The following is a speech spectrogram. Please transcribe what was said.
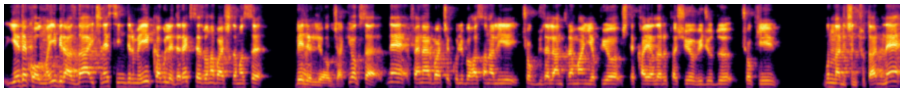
yedek olmayı biraz daha içine sindirmeyi kabul ederek sezona başlaması belirli olacak. Yoksa ne Fenerbahçe kulübü Hasan Ali'yi çok güzel antrenman yapıyor, işte kayaları taşıyor, vücudu çok iyi bunlar için tutar. Ne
